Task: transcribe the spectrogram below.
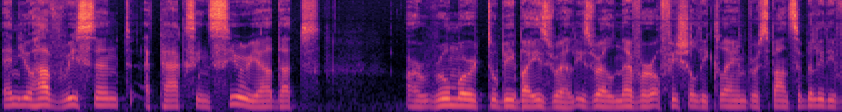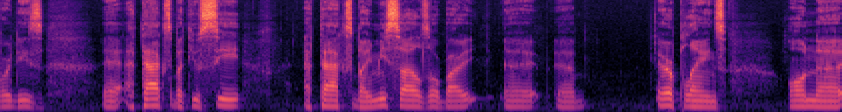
and you have recent attacks in Syria that are rumored to be by Israel. Israel never officially claimed responsibility for these uh, attacks, but you see attacks by missiles or by uh, uh, airplanes on uh,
